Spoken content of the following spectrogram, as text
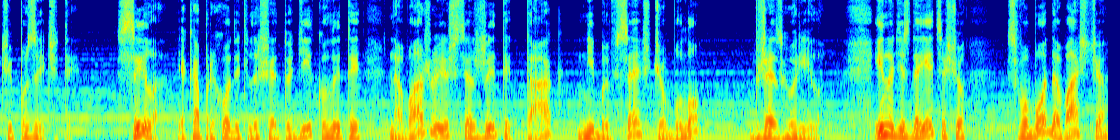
чи позичити. Сила, яка приходить лише тоді, коли ти наважуєшся жити так, ніби все, що було, вже згоріло. Іноді здається, що свобода важча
